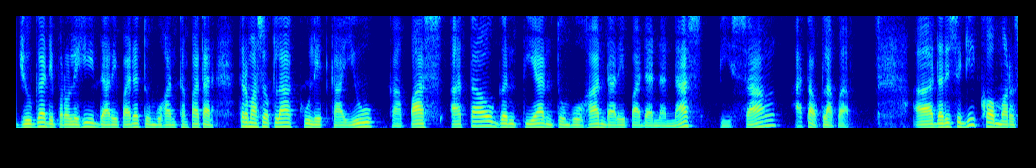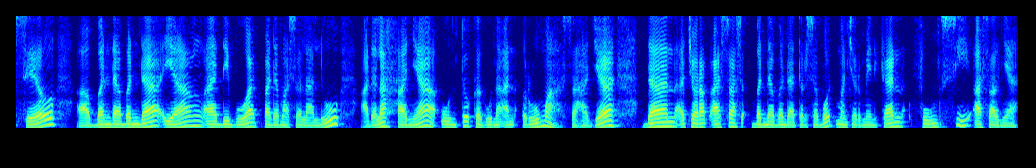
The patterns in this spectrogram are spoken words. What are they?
juga diperolehi daripada tumbuhan tempatan, termasuklah kulit kayu, kapas atau gentian tumbuhan daripada nenas, pisang atau kelapa. Uh, dari segi komersil, uh, benda-benda yang uh, dibuat pada masa lalu adalah hanya untuk kegunaan rumah sahaja dan corak asas benda-benda tersebut mencerminkan fungsi asalnya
